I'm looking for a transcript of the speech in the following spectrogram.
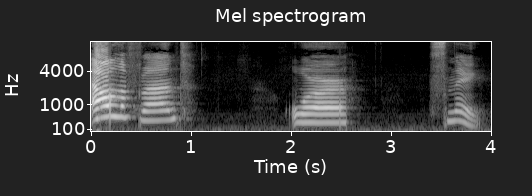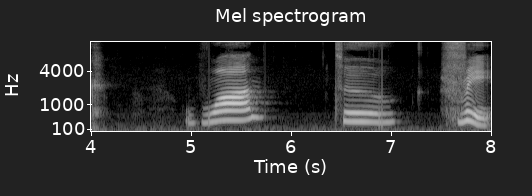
elephant or snake. One, two, three.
